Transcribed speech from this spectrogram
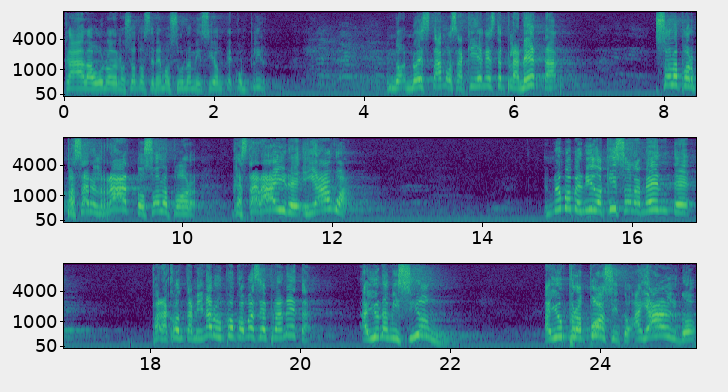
cada uno de nosotros tenemos una misión que cumplir. no, no estamos aquí en este planeta solo por pasar el rato, solo por gastar aire y agua. No hemos venido aquí solamente para contaminar un poco más el planeta. Hay una misión, hay un propósito, hay algo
